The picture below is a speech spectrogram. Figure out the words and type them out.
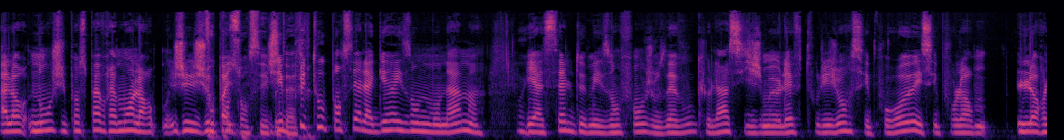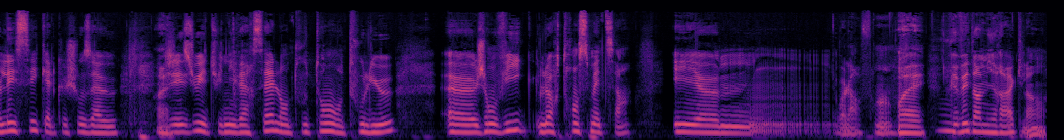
Alors non, j'y pense pas vraiment. Alors je, je Faut pas y pense- penser, J'ai plutôt pensé à la guérison de mon âme Oui. et à celle de mes enfants. Je vous avoue que là, si je me lève tous les jours, c'est pour eux et c'est pour leur leur laisser quelque chose à eux. Ouais. Jésus est universel en tout temps, en tout lieu. Euh, J'ai envie de leur transmettre ça. Et euh, voilà. Enfin, Ouais, rêver d'un miracle. hein.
